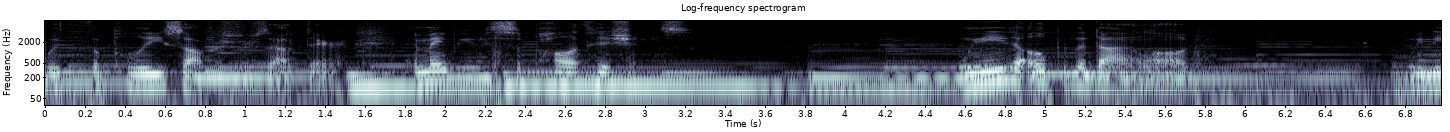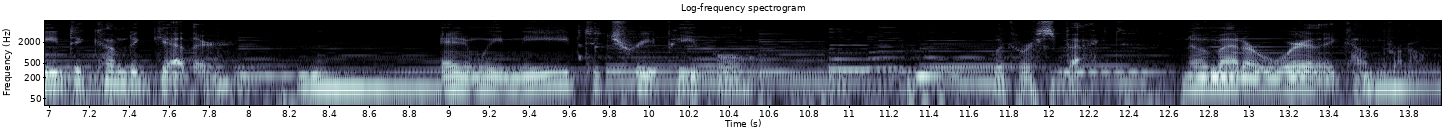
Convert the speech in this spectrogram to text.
with the police officers out there and maybe even some politicians. We need to open the dialogue. We need to come together and we need to treat people with respect, no matter where they come from.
